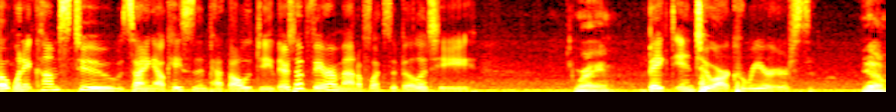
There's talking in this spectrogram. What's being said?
but when it comes to signing out cases in pathology, there's a fair amount of flexibility. Right. Baked into our careers. Yeah.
